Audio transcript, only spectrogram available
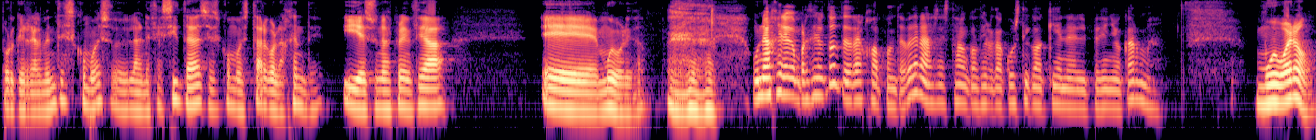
Porque realmente es como eso, la necesitas, es como estar con la gente. Y es una experiencia eh, muy bonita. Una gira que, por cierto, te trajo a Pontevedra. Has estado en concierto acústico aquí en el Pequeño Karma. Muy bueno.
